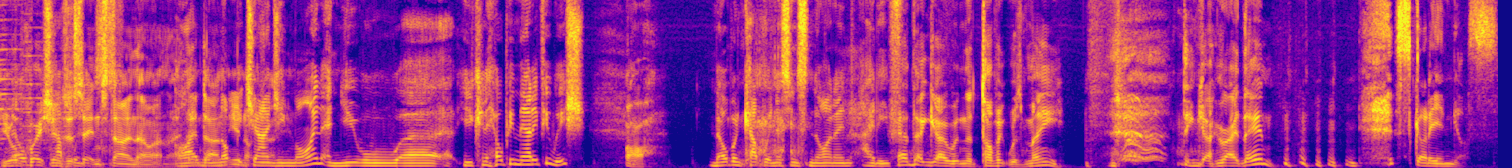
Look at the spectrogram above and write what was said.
Your Melbourne questions are Cup set in stone, though, aren't they? I They're will done. not You're be changing mine, and you will. Uh, you can help him out if you wish. Oh, Melbourne Cup winner since 1984. how'd that go when the topic was me? Didn't go great then. Scotty Ingles.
